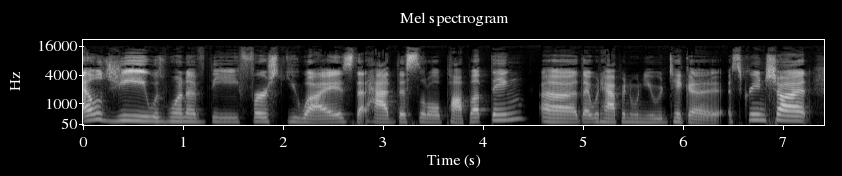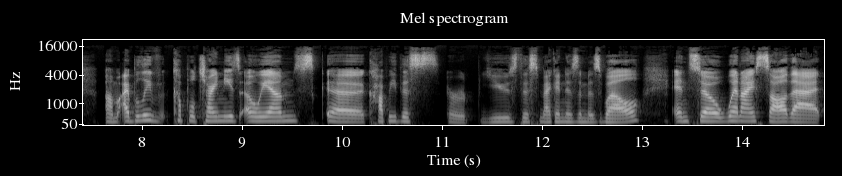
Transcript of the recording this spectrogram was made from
LG was one of the first UIs that had this little pop up thing uh, that would happen when you would take a, a screenshot. Um, I believe a couple Chinese OEMs uh, copy this or use this mechanism as well. And so when I saw that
